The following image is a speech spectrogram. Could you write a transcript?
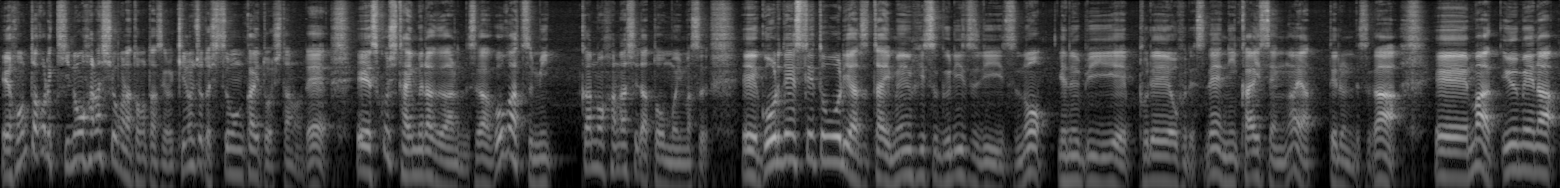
えー本当はこれ、昨日話しようかなと思ったんですけど、昨日ちょっと質問回答したので、えー少しタイムラグがあるんですが、5月3の話だと思います、えーゴールデンステートウォリアーズ対メンフィス・グリズリーズの NBA プレーオフですね、2回戦がやってるんですが、えーまあ、有名な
